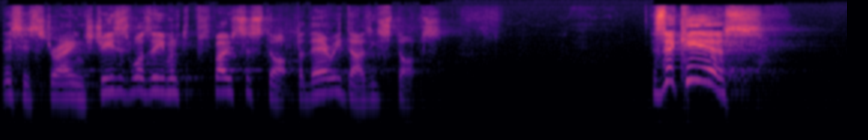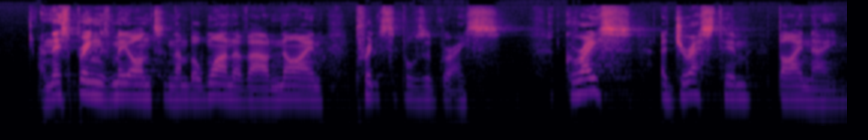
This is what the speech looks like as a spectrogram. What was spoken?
This is strange. Jesus wasn't even supposed to stop, but there he does. He stops. Zacchaeus! And this brings me on to number one of our nine principles of grace. Grace addressed him by name.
